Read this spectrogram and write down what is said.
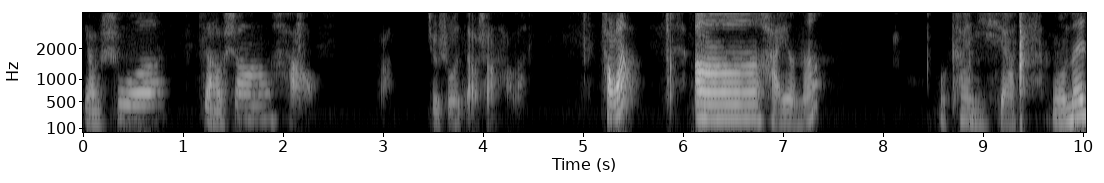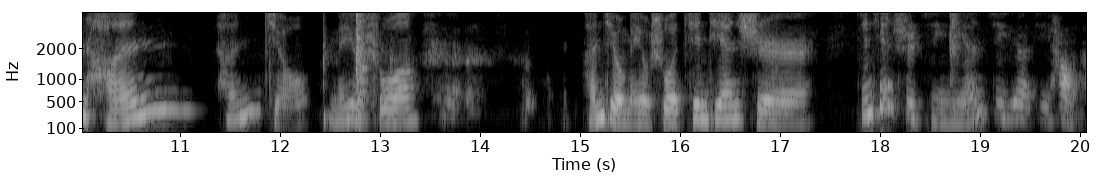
要说早上好，就说早上好了。好啊，嗯、还有呢，我看一下，我们很很久没有说，很久没有说，今天是今天是几年几月几号呢？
